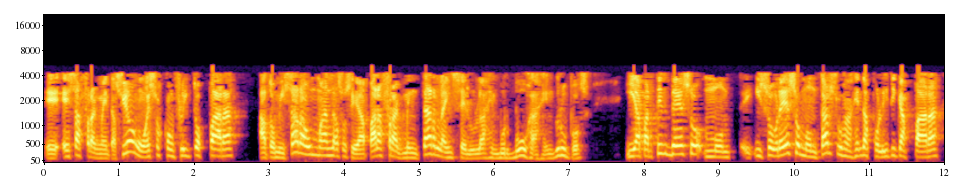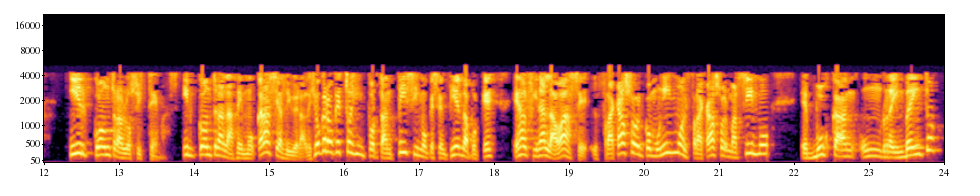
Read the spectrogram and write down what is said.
esa fragmentación o esos conflictos para atomizar aún más la sociedad, para fragmentarla en células, en burbujas, en grupos, y a partir de eso, y sobre eso montar sus agendas políticas para ir contra los sistemas, ir contra las democracias liberales. Yo creo que esto es importantísimo que se entienda porque es al final la base. El fracaso del comunismo, el fracaso del marxismo, eh, buscan un reinvento.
